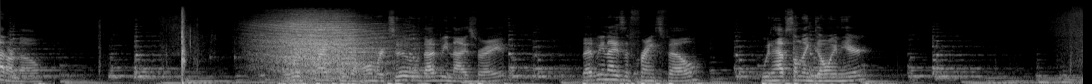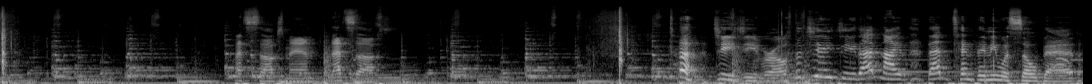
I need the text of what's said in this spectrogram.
I don't know. I wish Frank was a homer too. That'd be nice, right? That'd be nice if Frank's fell. We'd have something going here. That sucks, man. That sucks. GG, bro. GG. That night, that 10th inning was so bad.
